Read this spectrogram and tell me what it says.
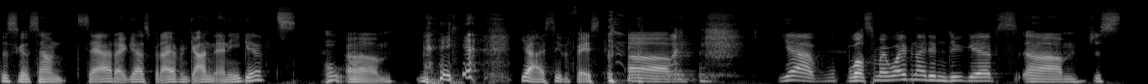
This is gonna sound sad, I guess, but I haven't gotten any gifts. Oh, Um, yeah, yeah, I see the face. Um, yeah, well, so my wife and I didn't do gifts. Um, just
